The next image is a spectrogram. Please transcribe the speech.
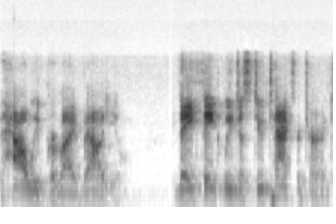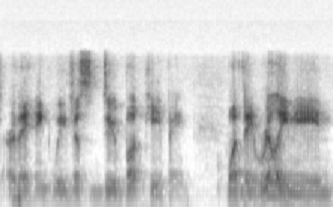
how we provide value. They think we just do tax returns or they think we just do bookkeeping. What they really need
